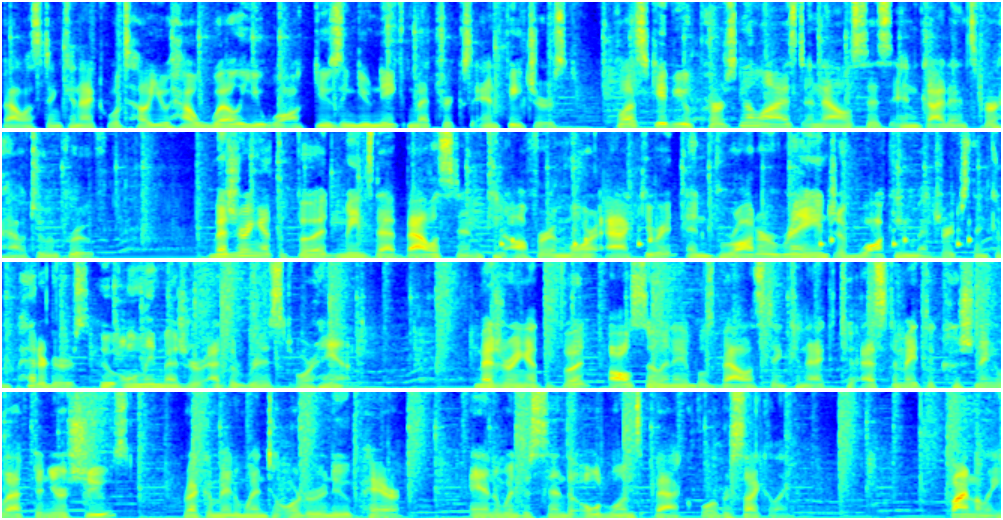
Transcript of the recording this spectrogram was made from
Baliston Connect will tell you how well you walk using unique metrics and features, plus give you personalized analysis and guidance for how to improve. Measuring at the foot means that Baliston can offer a more accurate and broader range of walking metrics than competitors who only measure at the wrist or hand. Measuring at the foot also enables Baliston Connect to estimate the cushioning left in your shoes, recommend when to order a new pair, and when to send the old ones back for recycling. Finally,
